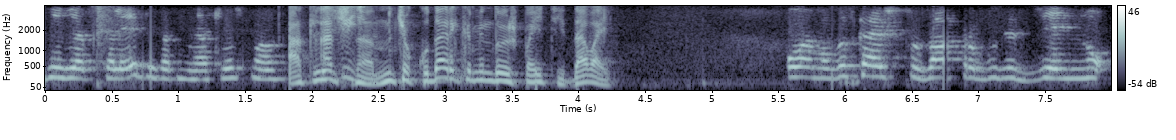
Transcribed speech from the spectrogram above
Привет, коллеги, как меня слышно? Отлично. Отлично. Ну что, куда рекомендуешь пойти? Давай. Ой, могу сказать, что завтра будет день, ну,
